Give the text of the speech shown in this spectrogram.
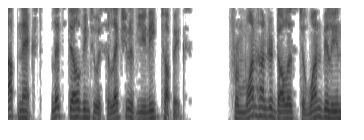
Up next, let's delve into a selection of unique topics. From $100 to $1 billion.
